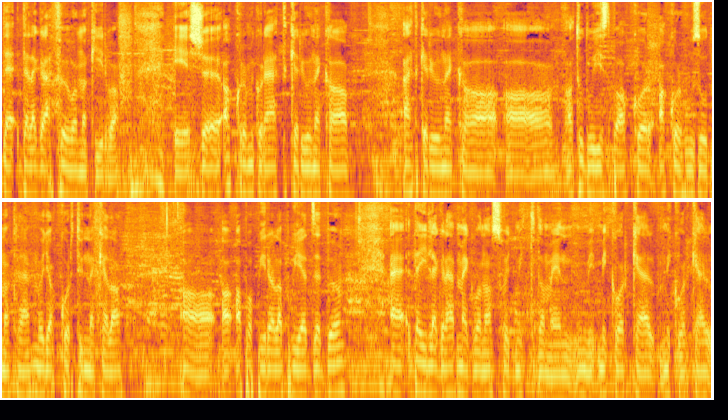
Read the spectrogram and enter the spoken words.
de, de legalább föl vannak írva. És ö, akkor, amikor átkerülnek a átkerülnek a, a, a Todoist-ba, akkor, akkor húzódnak le, vagy akkor tűnnek el a, a, a, a papír alapú jegyzetből. E, De így legalább megvan az, hogy mit tudom én, mi, mikor kell, mikor kell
